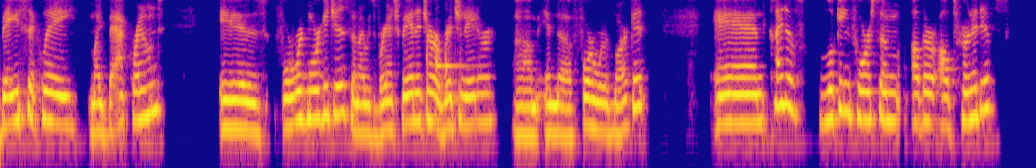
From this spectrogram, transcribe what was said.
basically my background is forward mortgages, and I was branch manager, originator um, in the forward market, and kind of looking for some other alternatives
